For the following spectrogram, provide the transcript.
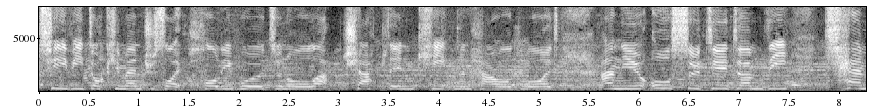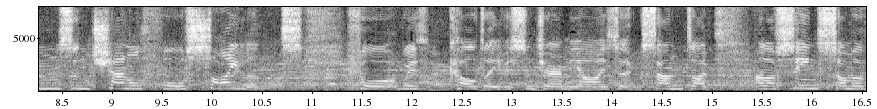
TV documentaries like Hollywood and all that, Chaplin, Keaton and Harold Lloyd, and you also did um, the Thames and Channel 4 Silents for with Carl Davis and Jeremy Isaacs, and I've and I've seen some of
